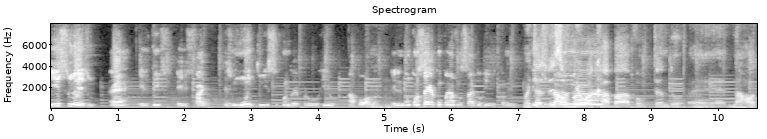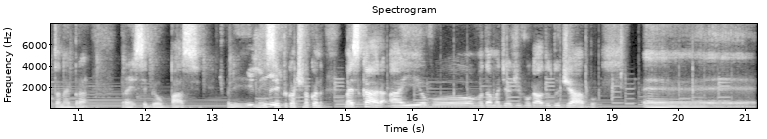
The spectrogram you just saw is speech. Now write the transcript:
Isso mesmo, é. Ele, tem, ele faz muito isso quando é pro Rio, a bola. Uhum. Ele não consegue acompanhar a velocidade do Rio. Então Muitas vezes o uma... Rio acaba voltando é, na rota, né, pra, pra receber o passe. Tipo, ele isso nem mesmo. sempre continua correndo. Mas, cara, aí eu vou, vou dar uma de advogado do diabo. É...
